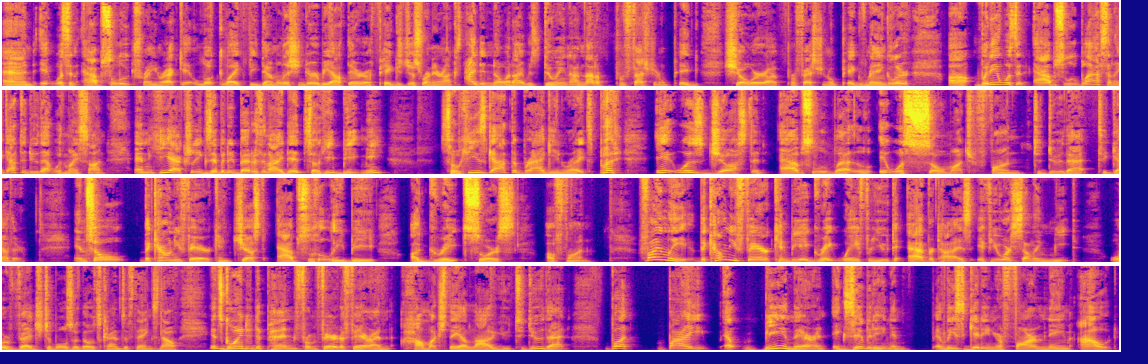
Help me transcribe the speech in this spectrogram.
and it was an absolute train wreck. It looked like the demolition derby out there of pigs just running around because I didn't know what I was doing. I'm not a professional pig shower, a professional pig wrangler. Uh, but it was an absolute blast, and I got to do that with my son. And he actually exhibited better than I did, so he beat me. So he's got the bragging rights, but it was just an absolute blast. It was so much fun to do that together. And so the county fair can just absolutely be a great source of fun. Finally, the county fair can be a great way for you to advertise if you are selling meat or vegetables or those kinds of things. Now, it's going to depend from fair to fair on how much they allow you to do that, but by being there and exhibiting and at least getting your farm name out,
